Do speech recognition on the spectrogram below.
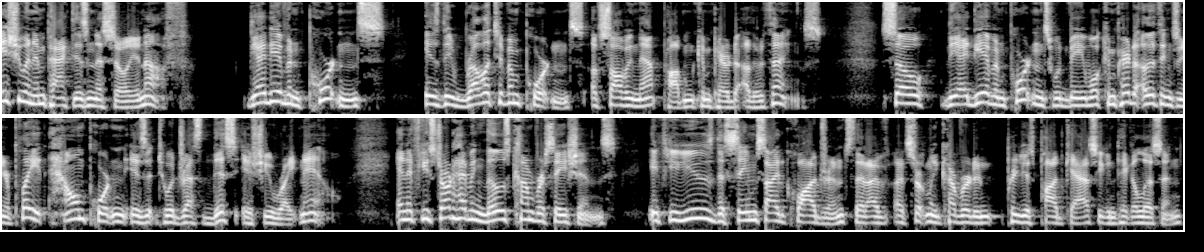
issue and impact isn't necessarily enough. The idea of importance is the relative importance of solving that problem compared to other things. So the idea of importance would be well, compared to other things on your plate, how important is it to address this issue right now? And if you start having those conversations, if you use the same side quadrants that I've, I've, certainly covered in previous podcasts, you can take a listen,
